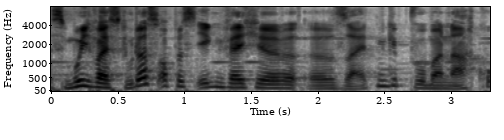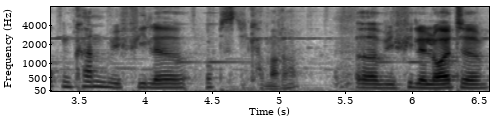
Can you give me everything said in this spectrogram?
Smui, weißt du das, ob es irgendwelche äh, Seiten gibt, wo man nachgucken kann, wie viele, ups, die Kamera, äh, wie viele Leute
